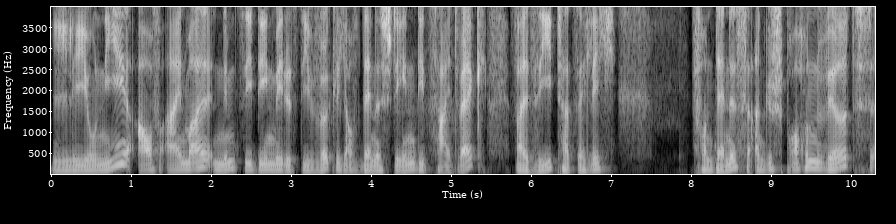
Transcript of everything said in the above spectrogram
Leonie, auf einmal nimmt sie den Mädels, die wirklich auf Dennis stehen, die Zeit weg, weil sie tatsächlich von Dennis angesprochen wird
